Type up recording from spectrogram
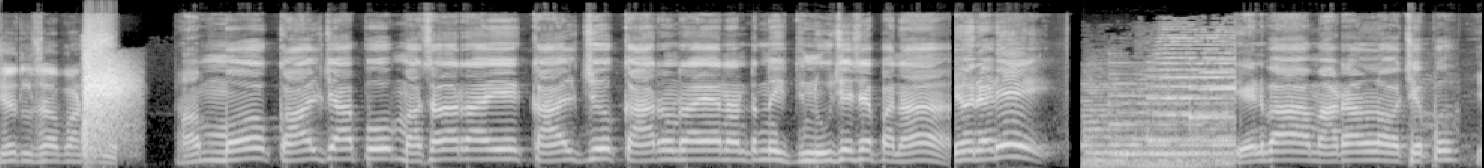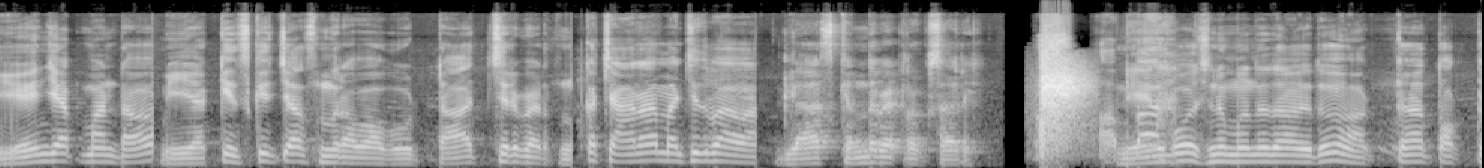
చేతులు సాపు అంటుంది. అమ్మో కాల్ చాపు మసాలా రాయి కాల్చు కారం రాయి అని అంటుంది. ఇది నువ్వు చేసే పనా? రెడీ? ఏంటి బా మాటలలో చెప్పు. ఏం చెప్పమంటావు? మీ అక్క ఇసుకిచ్చేస్తుందిరా బాబు. టార్చర్ పెడుతుంది. అక్క చాలా మంచిది బావా. గ్లాస్ కింద పెట్టరు ఒకసారి. నేను పోసిన ముందు తాగుతూ అక్క తొక్క.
